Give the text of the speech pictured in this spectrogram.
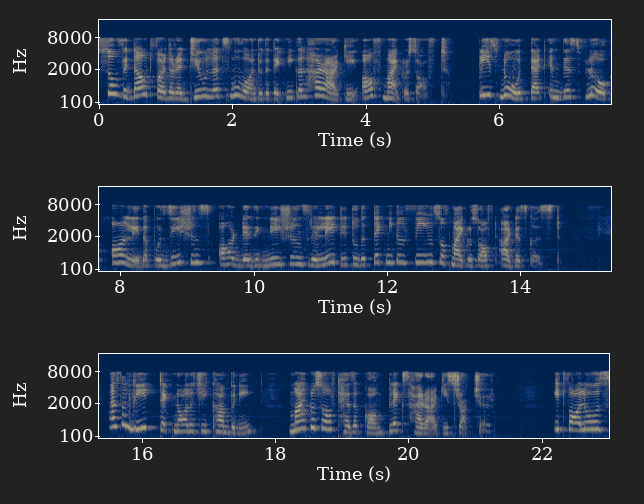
So without further ado, let's move on to the technical hierarchy of Microsoft. Please note that in this vlog, only the positions or designations related to the technical fields of Microsoft are discussed. As a lead technology company, Microsoft has a complex hierarchy structure. It follows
